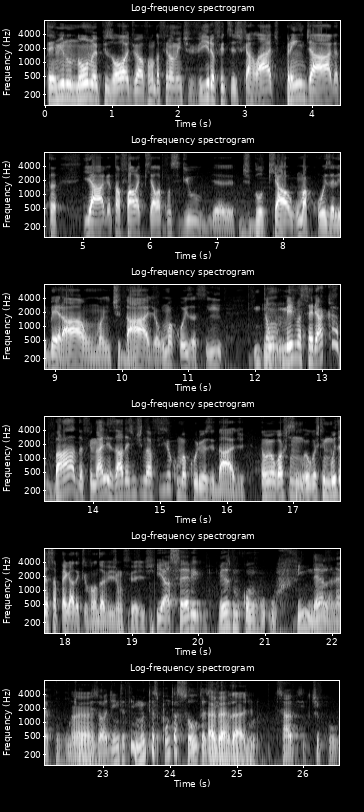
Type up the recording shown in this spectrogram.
Termina o nono episódio, a Wanda finalmente vira Feiticeira Escarlate, prende a Agatha. E a Agatha fala que ela conseguiu é, desbloquear alguma coisa, liberar uma entidade, alguma coisa assim. Então, Uhum. mesmo a série acabada, finalizada, a gente ainda fica com uma curiosidade. Então eu gosto, Sim. eu gostei muito dessa pegada que WandaVision fez. E a série, mesmo com o fim dela, né? Com o último É. episódio, ainda tem muitas pontas soltas. É verdade. futuro, sabe? Tipo,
